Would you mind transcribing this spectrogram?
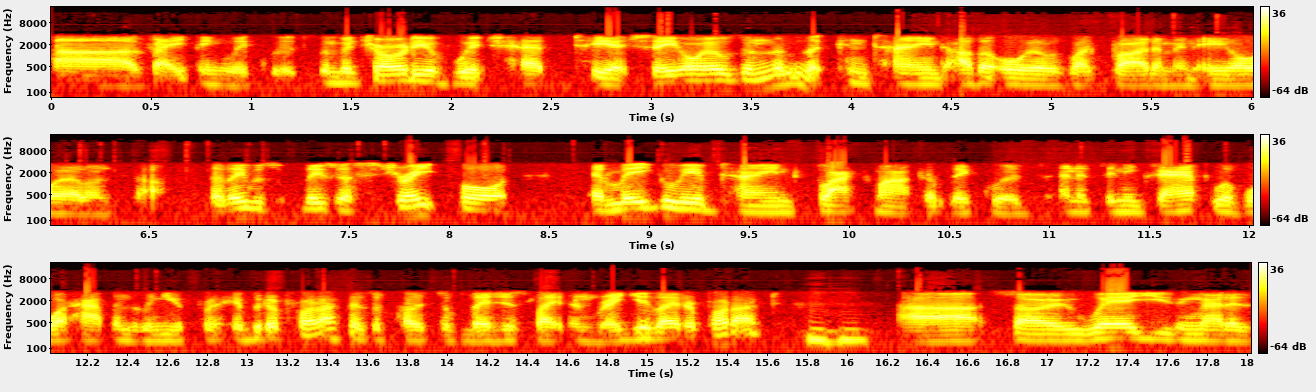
uh, vaping liquids, the majority of which had THC oils in them that contained other oils like vitamin E oil and stuff. So these, these are street bought, illegally obtained black market liquids, and it's an example of what happens when you prohibit a product as opposed to legislate and regulate a product. Mm-hmm. Uh, so we're using that as,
